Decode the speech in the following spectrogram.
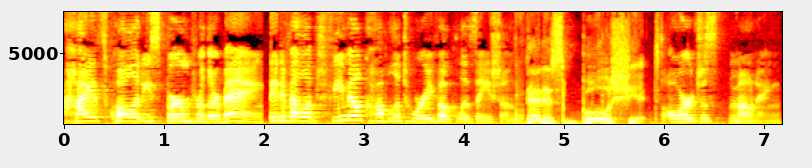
highest quality sperm for their bang, they developed female copulatory vocalizations, That is bullshit. or just moaning.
